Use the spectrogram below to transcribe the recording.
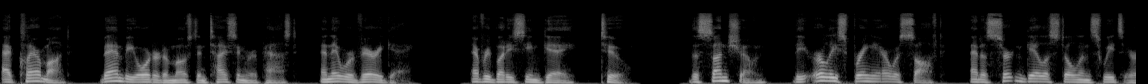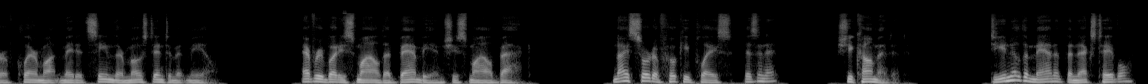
At Claremont, Bambi ordered a most enticing repast, and they were very gay. Everybody seemed gay, too. The sun shone, the early spring air was soft, and a certain gala stolen sweets air of Claremont made it seem their most intimate meal. Everybody smiled at Bambi and she smiled back. Nice sort of hooky place, isn't it? She commented. Do you know the man at the next table?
